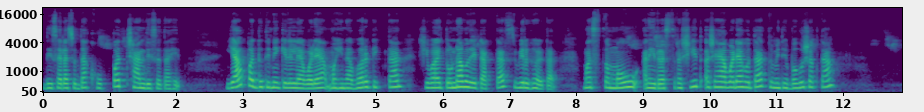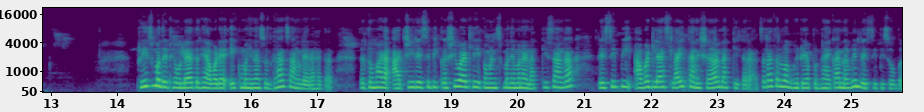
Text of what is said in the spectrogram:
दिसायलासुद्धा खूपच छान दिसत आहेत. या पद्धतीने केलेल्या वड्या महिनाभर टिकतात शिवाय तोंडामध्ये टाकताच विरघळतात. मस्त मऊ आणि रसरशीत अशा ह्या वड्या होतात. तुम्ही ते बघू शकता. फ्रीजमध्ये ठेवल्या तर ह्या वड्या एक महिनासुद्धा चांगल्या राहतात. तर तुम्हाला आजची रेसिपी कशी वाटली हे कमेंट्समध्ये मला नक्की सांगा. रेसिपी आवडल्यास लाईक आणि शेअर नक्की करा. चला तर मग भेटूया पुन्हा एका नवीन रेसिपीसोबत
